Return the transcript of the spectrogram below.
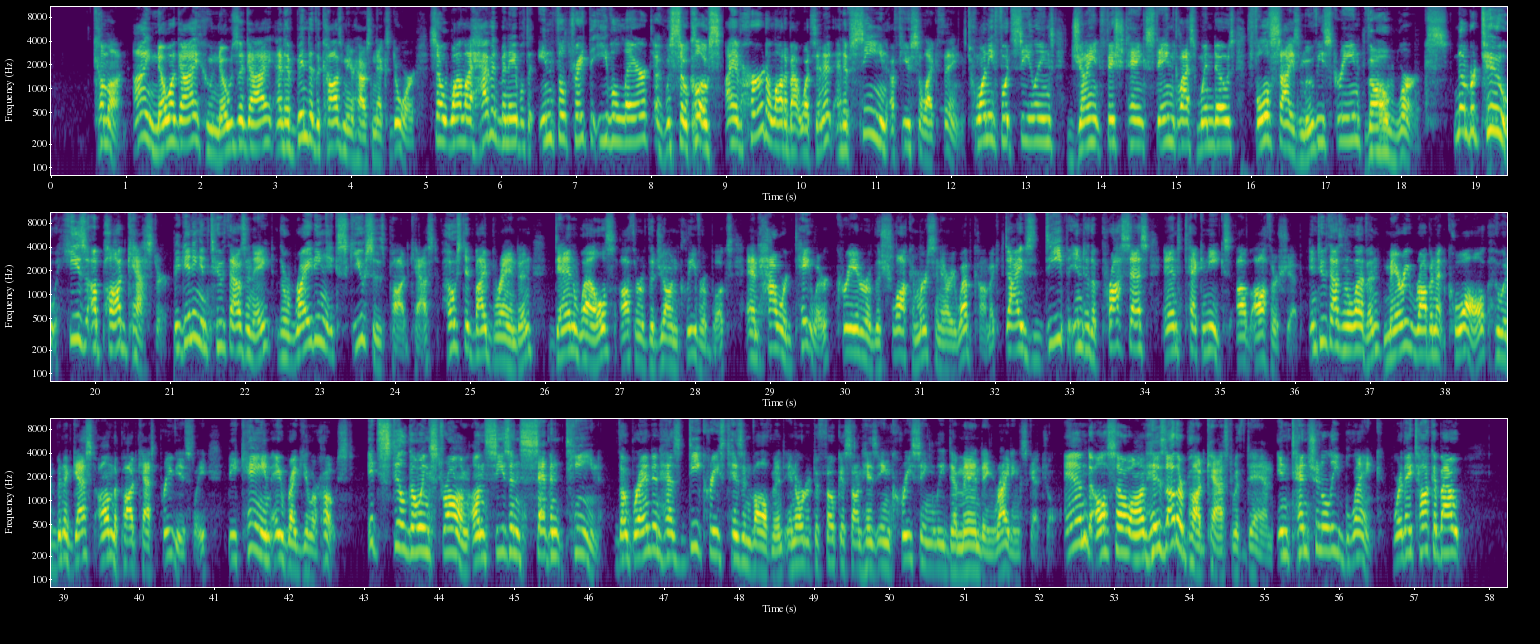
Come on. I know a guy who knows a guy and have been to the Cosmere house next door, so while I haven't been able to infiltrate the evil lair, it was so close, I have heard a lot about what's in it and have seen a few select things. 20-foot ceilings, giant fish tanks, stained glass windows, full-size movie screen, the works. Number two, he's a podcaster. Beginning in 2008, the Writing Excuses podcast, hosted by Brandon, Dan Wells, author of the John Cleaver books, and Howard Tayler, creator of the Schlock Mercenary webcomic, dives deep into the process and techniques of authorship. In 2011, Mary Robinette Kowal, who had been a guest on the podcast previously, became a regular host. It's still going strong on season 17, though Brandon has decreased his involvement in order to focus on his increasingly demanding writing schedule. And also on his other podcast with Dan, Intentionally Blank, where they talk about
